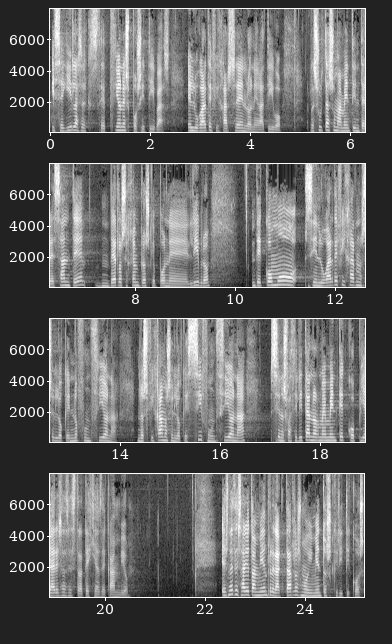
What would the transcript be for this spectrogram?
y seguir las excepciones positivas, en lugar de fijarse en lo negativo. Resulta sumamente interesante ver los ejemplos que pone el libro de cómo si en lugar de fijarnos en lo que no funciona, nos fijamos en lo que sí funciona, se nos facilita enormemente copiar esas estrategias de cambio. Es necesario también redactar los movimientos críticos.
